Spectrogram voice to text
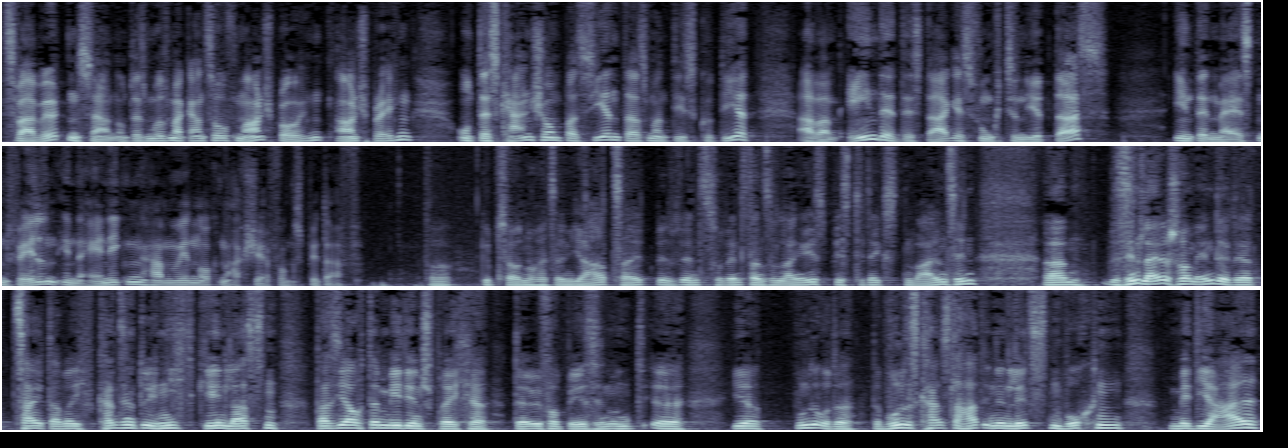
zwei Welten sind. Und das muss man ganz offen ansprechen, ansprechen. Und das kann schon passieren, dass man diskutiert. Aber am Ende des Tages funktioniert das. In den meisten Fällen, in einigen haben wir noch Nachschärfungsbedarf. Da gibt es ja auch noch jetzt ein Jahr Zeit, wenn es dann so lange ist, bis die nächsten Wahlen sind. Ähm, wir sind leider schon am Ende der Zeit, aber ich kann Sie natürlich nicht gehen lassen, dass Sie auch der Mediensprecher der ÖVP sind. Und äh, Ihr Bund oder der Bundeskanzler hat in den letzten Wochen medial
